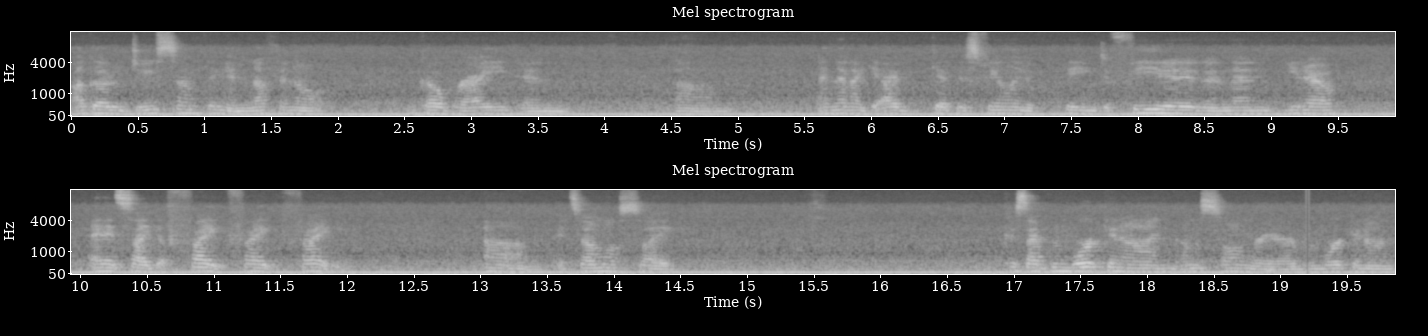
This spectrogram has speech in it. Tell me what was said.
I'll go to do something and nothing will go right and, um, and then I get, I get this feeling of being defeated and then, you know, and it's like a fight, fight, fight. Um, it's almost like because I've been working on, I'm a songwriter, I've been working on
